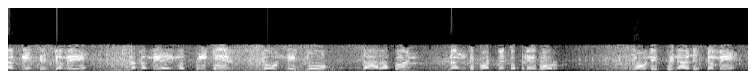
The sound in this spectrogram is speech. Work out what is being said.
Nag-insist kami na kami ay magpigil doon mismo sa harapan ng Department of Labor. Ngunit pinalis kami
